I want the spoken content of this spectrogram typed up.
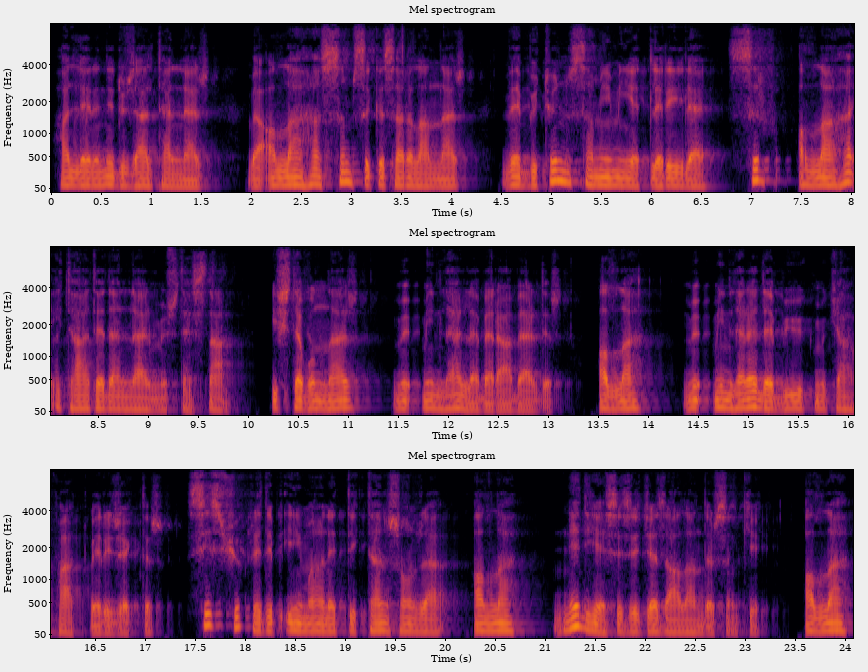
hallerini düzeltenler ve Allah'a sımsıkı sarılanlar ve bütün samimiyetleriyle sırf Allah'a itaat edenler müstesna. İşte bunlar müminlerle beraberdir. Allah müminlere de büyük mükafat verecektir. Siz şükredip iman ettikten sonra Allah ne diye sizi cezalandırsın ki? Allah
